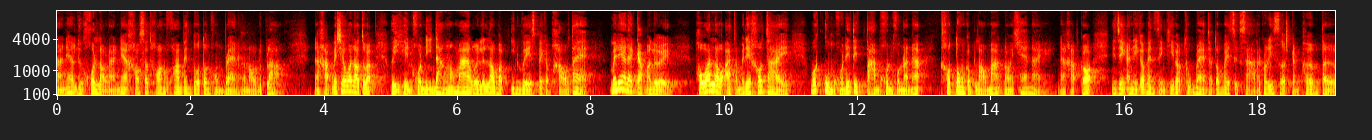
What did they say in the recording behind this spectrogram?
นั้นเนี่ยหรือคนเหล่านั้นเนี่ยเขาสะท้อนความเป็นตัวตนของแบรนด์ของเราหรือเปล่านะครับไม่ใช่ว่าเราจะแบบเฮ้ยเห็นคนนี้ดังมากๆเลยแล้วเราแบบ invest ไปกับเขาแต่ไม่ได้อะไรกลับมาเลย เพราะว่าเราอาจจะไม่ได้เข้าใจว่ากลุ่มคนที่ติดตามคนคนนั้นอะเขาตรงกับเรามากน้อยแค่ไหนนะครับก็จริง ๆ อันนี้ก็เป็นสิ่งที่แบบทุกแบรนด์จะต้องไปศึกษาแล้วก็รีเสิร์ชกันเพิ่มเติม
